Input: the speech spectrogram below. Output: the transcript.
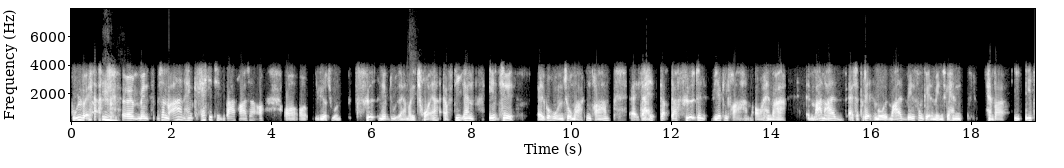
guld værd. Mm. øh, men, men sådan var han. Han kastede ting bare fra sig, og, og, og litteraturen flød nemt ud af ham. Og det tror jeg er, fordi han indtil alkoholen tog magten fra ham, der, der, der flød den virkelig fra ham, og han var meget, meget, altså på den måde meget velfungerende menneske. Han, han var i et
